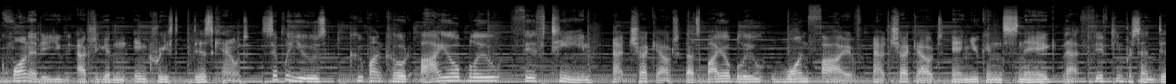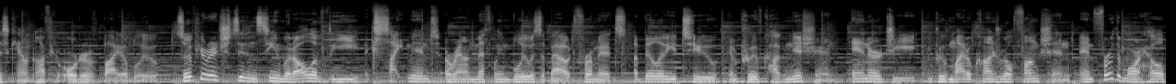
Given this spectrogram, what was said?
quantity, you actually get an increased discount. Simply use coupon code BioBlue15 at checkout. That's BioBlue15 at checkout, and you can snag that 15% discount off your order of BioBlue. So if you're interested in seeing what all of the excitement around methylene blue is about, from its ability to improve cognition, energy, improve mitochondrial function, and furthermore help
